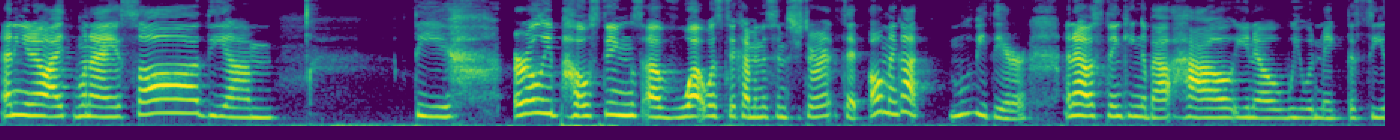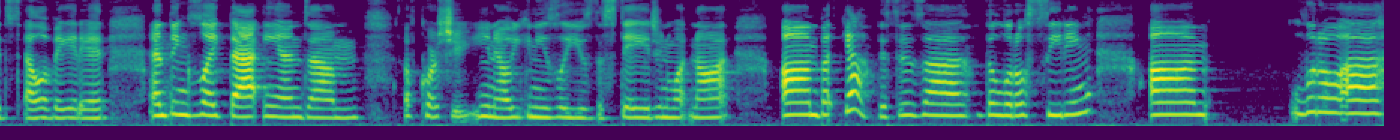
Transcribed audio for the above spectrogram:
and you know, I when I saw the um the early postings of what was to come in the Sims store, it said, "Oh my God, movie theater," and I was thinking about how you know we would make the seats elevated and things like that, and um, of course you you know you can easily use the stage and whatnot. Um, but yeah, this is uh the little seating, um, little uh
